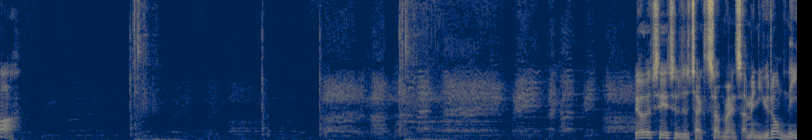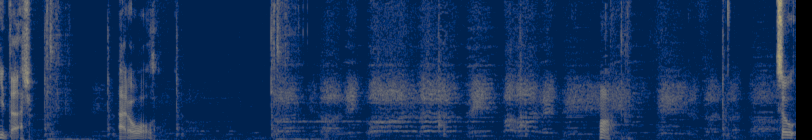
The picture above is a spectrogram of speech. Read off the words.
Huh. Ability to detect submarines. I mean, you don't need that. At all. So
